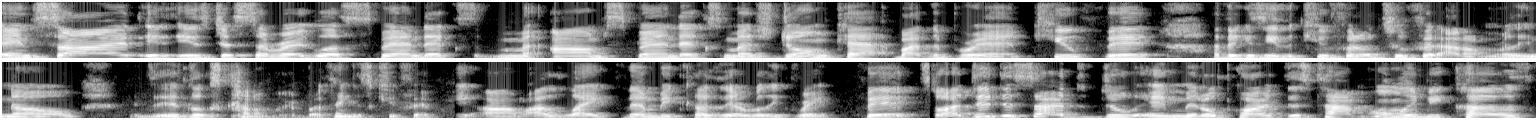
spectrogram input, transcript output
inside it is just a regular spandex um, spandex mesh dome cap by the brand Q-Fit. I think it's either Q-Fit or Two-Fit. I don't really know. It, it looks kind of weird, but I think it's Q-Fit. Um, I like them because they're really great fit. So I did decide to do a middle part this time only because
